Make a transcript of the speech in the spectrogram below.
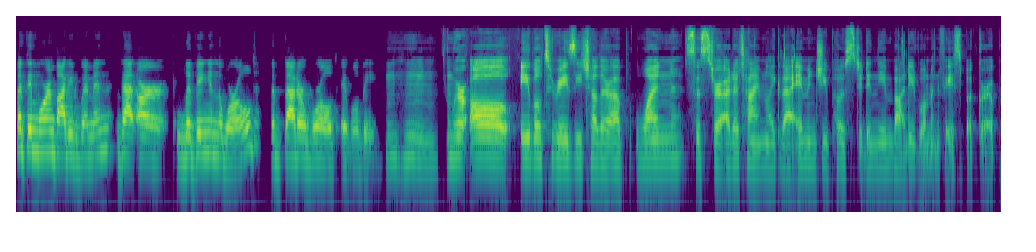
but the more embodied women that are living in the world the better world it will be hmm We're all able to raise each other up one sister at a time, like that image you posted in the Embodied Woman Facebook group.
